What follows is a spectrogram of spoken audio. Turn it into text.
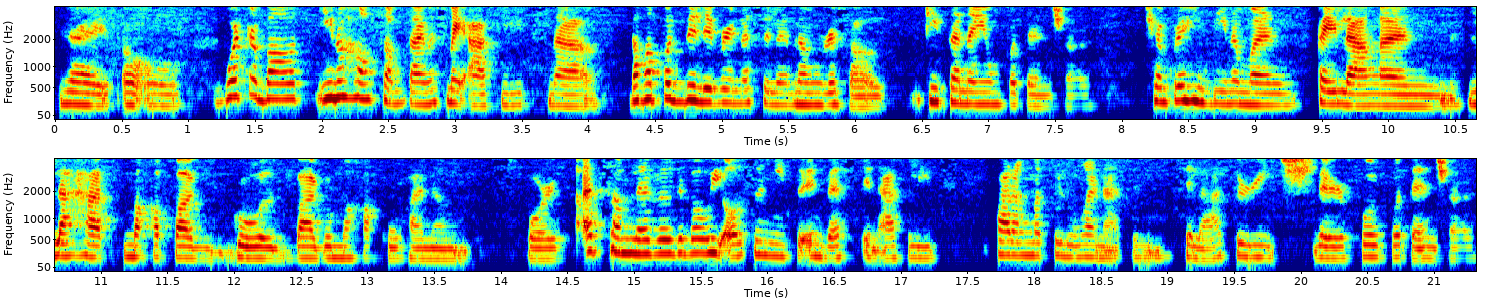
Right, oo. What about, you know how sometimes may athletes na nakapag-deliver na sila ng result, kita na yung potential. Siyempre, hindi naman kailangan lahat makapag-gold bago makakuha ng sport. At some level, di ba, we also need to invest in athletes parang matulungan natin sila to reach their full potential.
